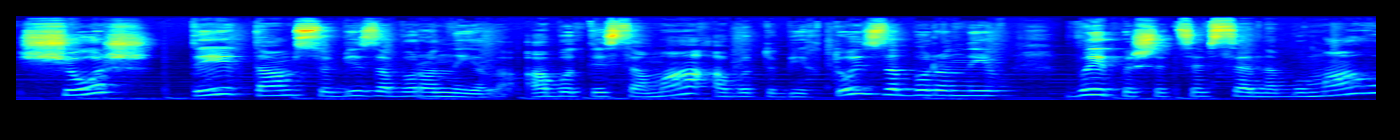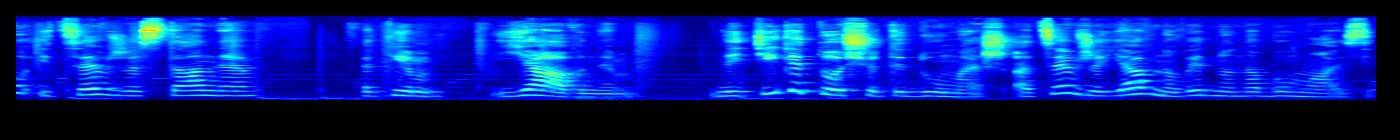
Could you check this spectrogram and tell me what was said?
що ж ти там собі заборонила. Або ти сама, або тобі хтось заборонив. Випиши це все на бумагу, і це вже стане таким явним. Не тільки то, що ти думаєш, а це вже явно видно на бумазі.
